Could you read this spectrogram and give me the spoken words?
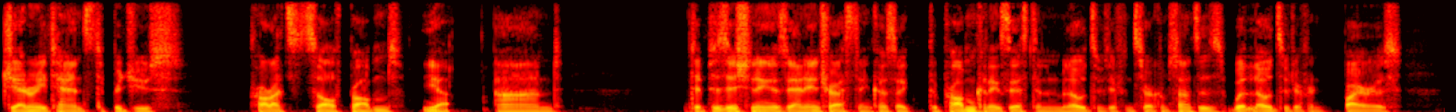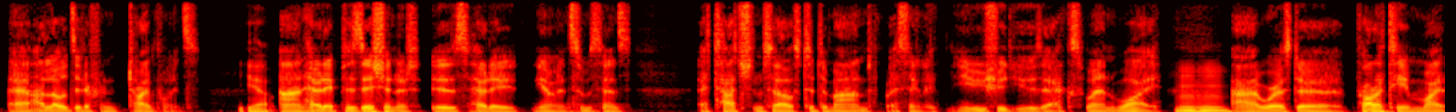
generally tends to produce products that solve problems. Yeah. And the positioning is then interesting because like the problem can exist in loads of different circumstances with loads of different buyers uh, at loads of different time points. Yeah. And how they position it is how they, you know, in some sense, attach themselves to demand by saying like you should use X when Y. Mm-hmm. Uh, whereas the product team might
